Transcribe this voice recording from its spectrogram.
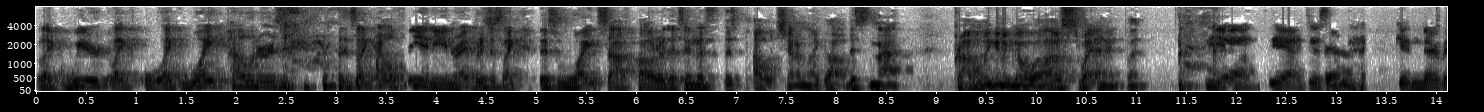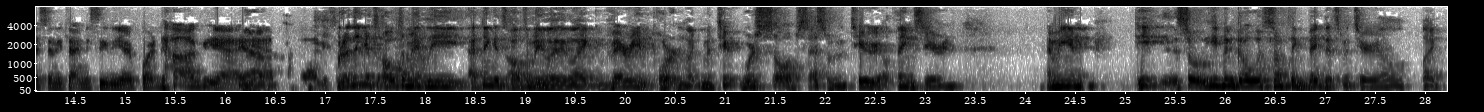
like weird, like like white powders. it's like L-theanine, right? But it's just like this white soft powder that's in this this pouch, and I'm like, oh, this is not probably going to go well. I was sweating it, but yeah, yeah, just yeah. getting nervous anytime you see the airport dog. Yeah, yeah. yeah. But I think it's ultimately, I think it's ultimately like very important. Like material, we're so obsessed with material things here, and I mean, so even go with something big that's material. Like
